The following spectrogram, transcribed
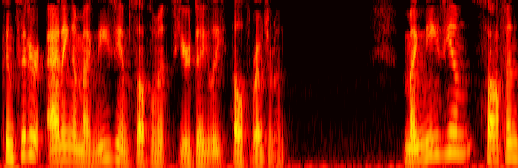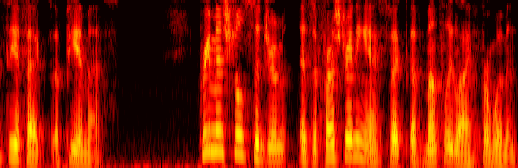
consider adding a magnesium supplement to your daily health regimen. Magnesium softens the effects of PMS. Premenstrual syndrome is a frustrating aspect of monthly life for women.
